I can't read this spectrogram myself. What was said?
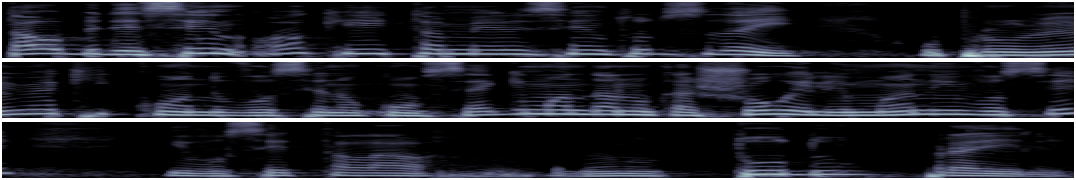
tá obedecendo? Ok, tá merecendo tudo isso daí. O problema é que quando você não consegue mandar no cachorro, ele manda em você e você tá lá dando tudo para ele.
